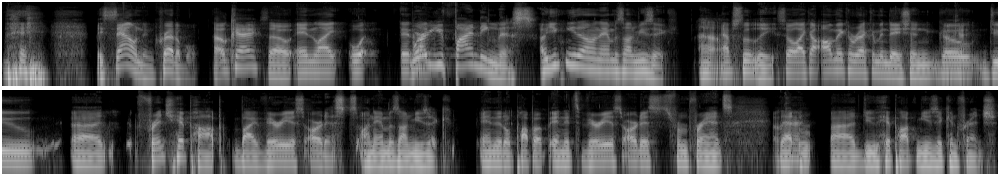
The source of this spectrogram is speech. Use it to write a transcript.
they, they sound incredible. okay. So, and like, what? and Where like- are you finding this? Oh, you can get it on Amazon Music. Oh. Absolutely. So, like, I'll make a recommendation. Go Okay. do uh, French hip hop by various artists on Amazon Music, and it'll pop up. And it's various artists from France Okay. that uh, do hip hop music in French.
